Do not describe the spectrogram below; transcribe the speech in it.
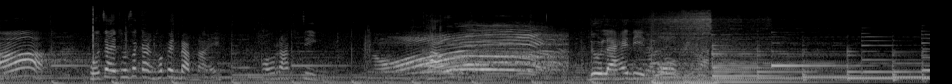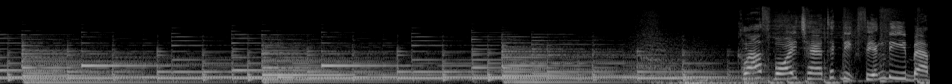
อ่าหัวใจทศกัณฐ์เขาเป็นแบบไหน เขารักจริงเขาดูแลให้ดีนะลูกคลาส Voice แชร์เทคนิคเสียงดีแบบ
